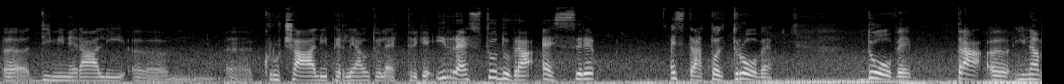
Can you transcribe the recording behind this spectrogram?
eh, di minerali ehm, eh, cruciali per le auto elettriche, il resto dovrà essere estratto altrove, dove tra, eh, in,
